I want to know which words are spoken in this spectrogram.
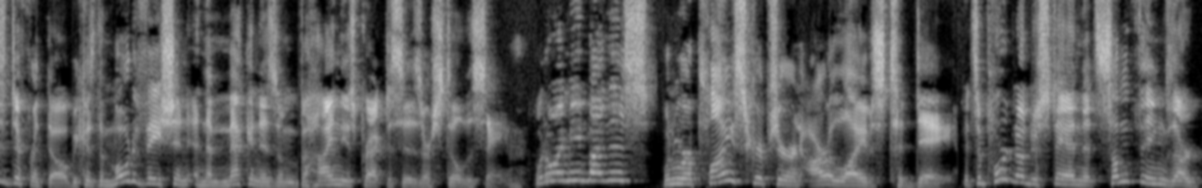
is different, though, because the motivation and the mechanism behind these these practices are still the same. What do I mean by this? When we're applying scripture in our lives today, it's important to understand that some things are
